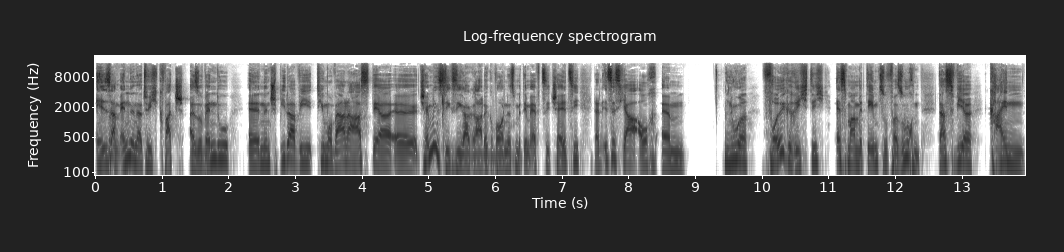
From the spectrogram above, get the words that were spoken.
es ist am Ende natürlich Quatsch. Also wenn du äh, einen Spieler wie Timo Werner hast, der Champions League-Sieger gerade geworden ist mit dem FC Chelsea, dann ist es ja auch ähm, nur folgerichtig, es mal mit dem zu versuchen. Dass wir keinen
